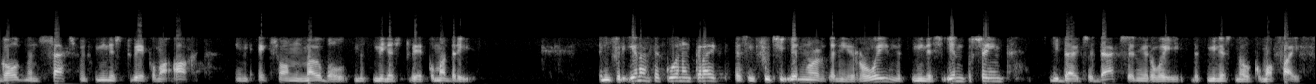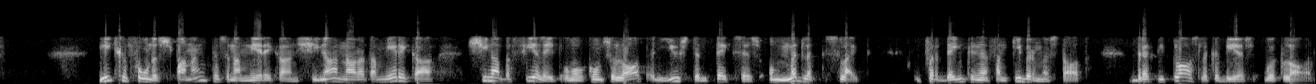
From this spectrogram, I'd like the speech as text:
Goldman Sachs met -2,8 en ExxonMobil met -2,3. In die Verenigde Koninkryk is die FTSE 100 in die rooi met -1%, die Duitse DAX in die rooi met -0,5 nie gevonde spanning tussen Amerika en China nadat Amerika China beveel het om hul konsulaat in Houston, Texas onmiddellik te sluit op verdenkinge van kubermisdaad, druk die plaaslike beurs ook laer.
